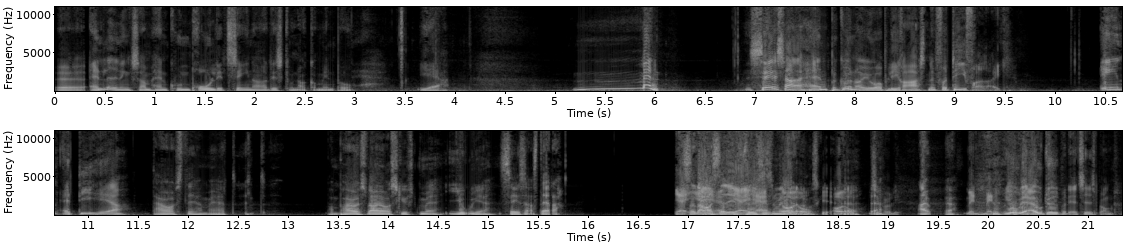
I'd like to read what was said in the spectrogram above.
øh, anledning, som han kunne bruge lidt senere, og det skal vi nok komme ind på. Ja. Yeah. Men Cæsar, han begynder jo at blive rasende, fordi Frederik, en af de her... Der er også det her med, at, Pompeius var jo også gift med Julia, Caesars datter. Ja, Så der er også lidt følelsesmæssigt, jo, jo, måske. Jo, jo, Ja, ja. selvfølgelig. Nej, ja. Men, men Julia er jo død på det her tidspunkt.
